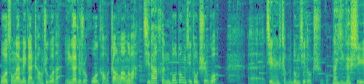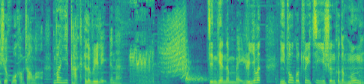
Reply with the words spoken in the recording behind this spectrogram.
我从来没敢尝试过的，应该就是火烤蟑螂了吧？其他很多东西都吃过，呃，既然什么东西都吃过，那应该试一试火烤蟑螂，万一打开了味蕾的呢？今天的每日一问，你做过最记忆深刻的梦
